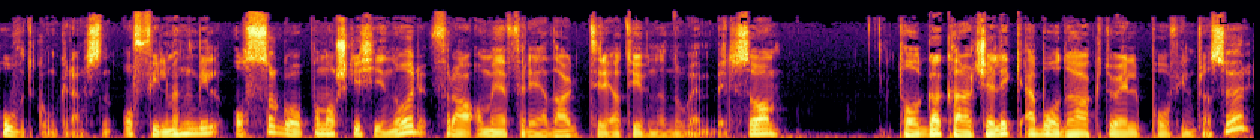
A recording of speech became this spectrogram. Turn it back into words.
hovedkonkurransen. Og filmen vil også gå på norske kinoer fra og med fredag 23.11. Så Tolga Karacelik er både aktuell på Film fra sør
